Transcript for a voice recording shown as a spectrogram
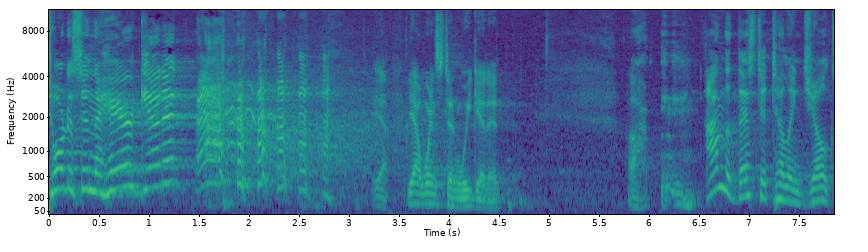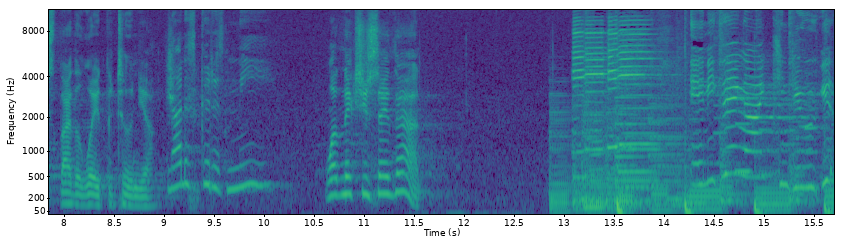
Tortoise in the hare? Get it? Yeah, yeah, Winston, we get it. Uh, I'm the best at telling jokes, by the way, Petunia. Not as good as me. What makes you say that? Can do. y-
